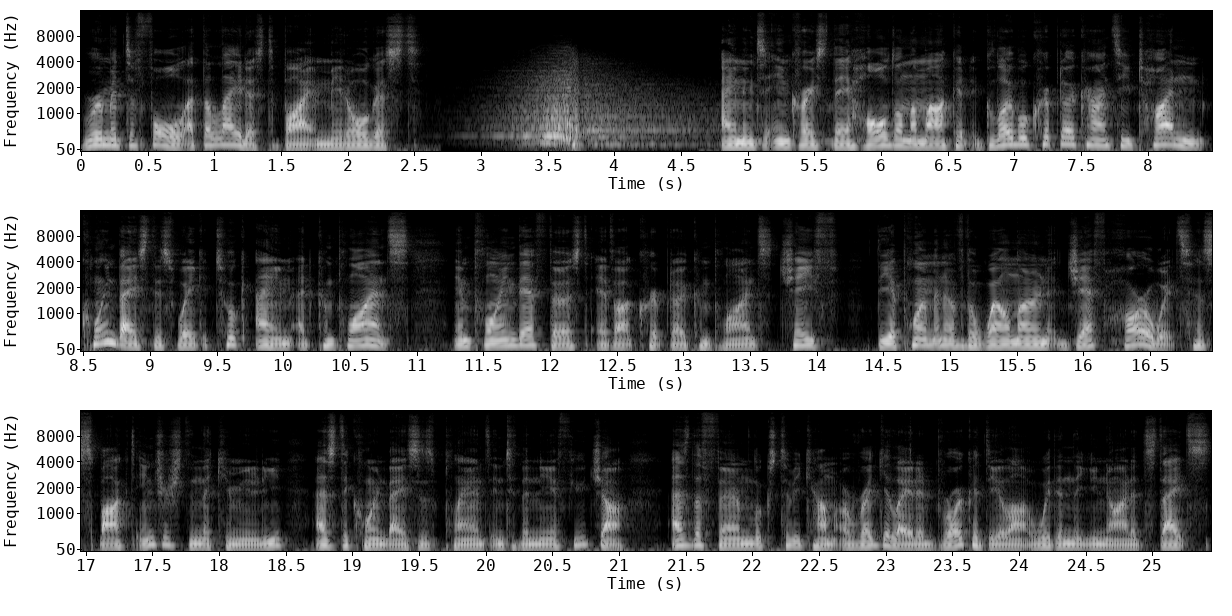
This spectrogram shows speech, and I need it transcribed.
rumoured to fall at the latest by mid August. Aiming to increase their hold on the market, global cryptocurrency titan Coinbase this week took aim at compliance, employing their first ever crypto compliance chief. The appointment of the well known Jeff Horowitz has sparked interest in the community as to Coinbase's plans into the near future, as the firm looks to become a regulated broker dealer within the United States.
